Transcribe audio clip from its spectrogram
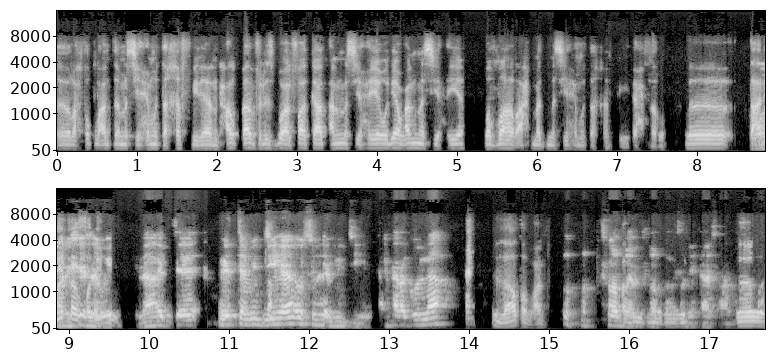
راح تطلع أنت مسيحي متخفي لأن الحلقة في الأسبوع اللي فات كانت عن المسيحية واليوم عن المسيحية والظاهر أحمد مسيحي متخفي احذروا. آه، تعليقا صديقي لا أنت أنت من جهة وسهيل من جهة. أقدر أقول لا؟ لا طبعا. تفضل تفضل أه،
